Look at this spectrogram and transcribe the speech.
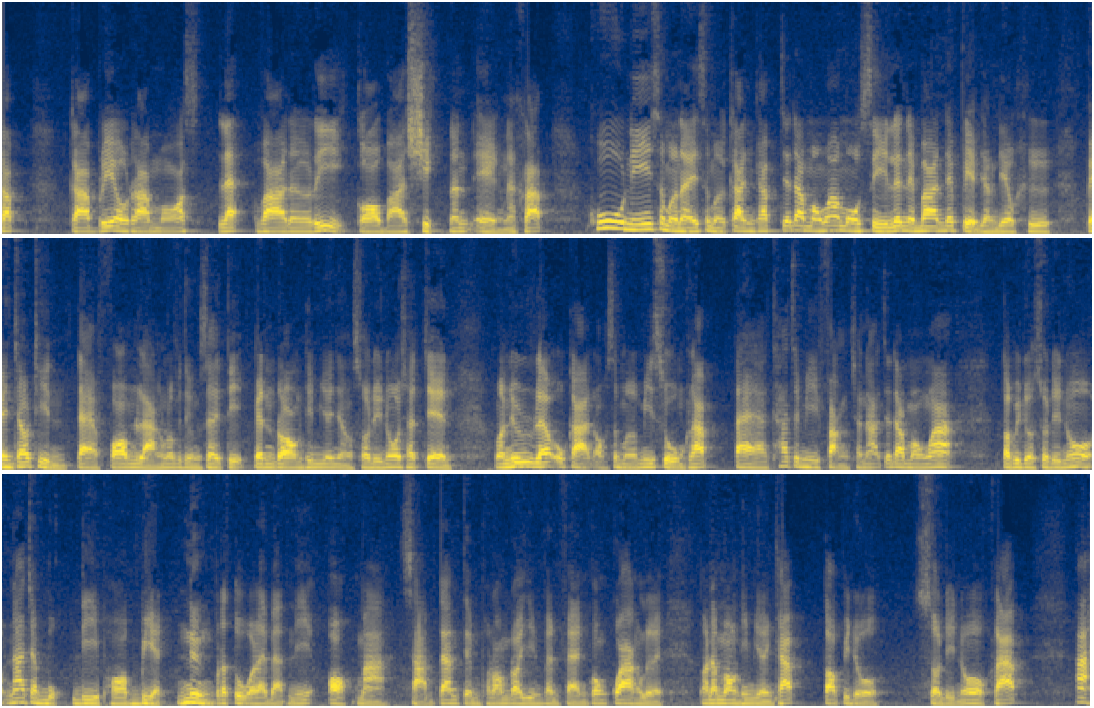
ครับกาเบรียลรามอสและวาเลรีกอบาชิกนั่นเองนะครับคู่นี้เสมอไหนเสมอกันครับเจดามองว่าโมซีเล่นในบ้านได้เปรียบอย่างเดียวคือ เป็นเจ้าถิ่นแต่ฟอร์มหลังรวมไปถึงสถิติ เป็นรองทีมเยือนอย่างโซดิโนชัดเจน วันนี้ดูแล้วโอกาสออกเสมอมีสูงครับ แต่ถ้าจะมีฝั่งชนะเจดามองว่า ตอร์ปิโดโซดิโนน่าจะบุกดีพอเบียด 1 ประตูอะไรแบบนี้ออกมา 3 แต้มเต็มพร้อมรอยยิ้มแฟนๆ กว้างๆ เลยมานมองทีมเยือนครับตอร์ปิโดโซดิโนครับอะ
